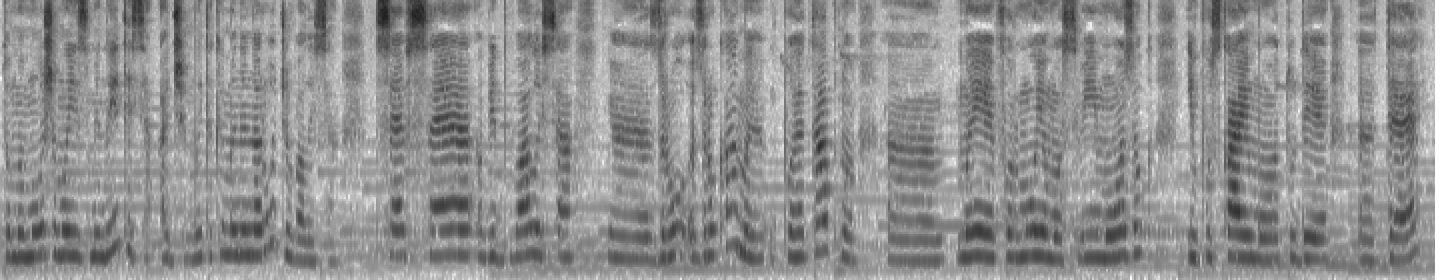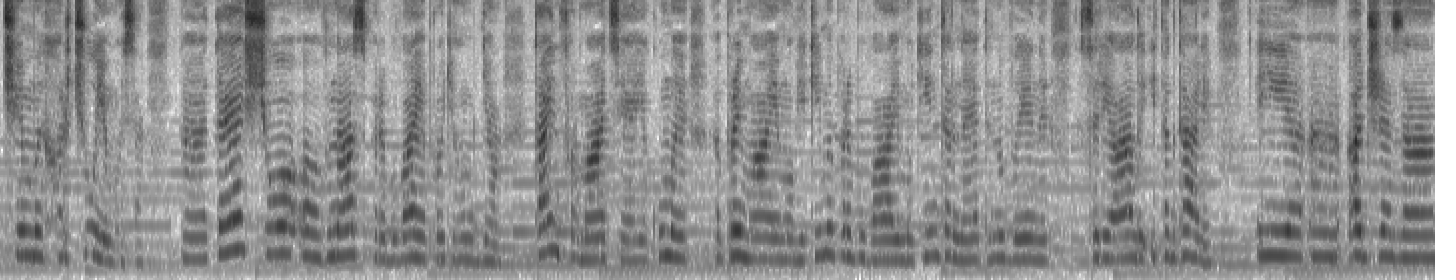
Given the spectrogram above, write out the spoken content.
то ми можемо і змінитися, адже ми такими не народжувалися. Це все відбувалося е, з ро- роками поетапно. Е, Ми формуємо свій мозок і впускаємо туди е, те, чим ми харчуємося, те, що в нас перебуває протягом дня, та інформація, яку ми приймаємо, в якій ми перебуваємо, ті інтернети, новини, серіали і так далі. І адже за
